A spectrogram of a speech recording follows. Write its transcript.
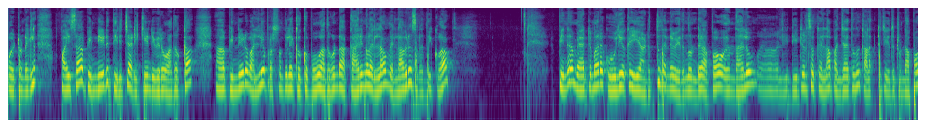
പോയിട്ടുണ്ടെങ്കിൽ പൈസ പിന്നീട് തിരിച്ചടിക്കേണ്ടി വരും. അതൊക്കെ പിന്നീട് വലിയ പ്രശ്നത്തിലേക്കൊക്കെ പോകും. അതുകൊണ്ട് ആ കാര്യങ്ങളെല്ലാം എല്ലാവരും ശ്രദ്ധിക്കുക. പിന്നെ മാറ്റുമാരെ കൂലിയൊക്കെ ഈ അടുത്ത് തന്നെ വരുന്നുണ്ട്. അപ്പോൾ എന്തായാലും ഡീറ്റെയിൽസൊക്കെ എല്ലാ പഞ്ചായത്തു നിന്നും കളക്ട് ചെയ്തിട്ടുണ്ട്. അപ്പോൾ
